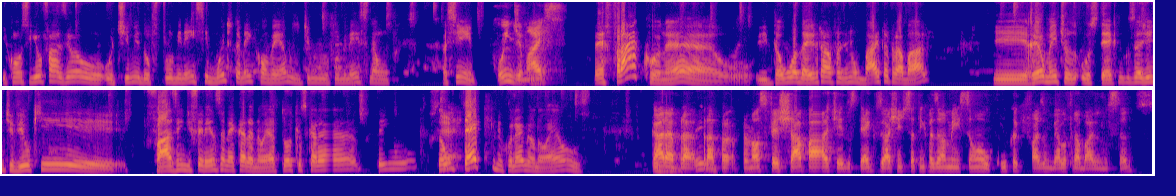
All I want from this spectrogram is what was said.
e conseguiu fazer o, o time do Fluminense muito também, que convenhamos, o time do Fluminense não, assim, Ruim demais. é fraco, né? O- Então o Odair estava fazendo um baita trabalho e realmente os, os técnicos a gente viu que fazem diferença, né, cara? Não é à toa que os caras têm um- são É. técnico, né, meu? Não é uns. Cara, para nós fechar a parte aí dos técnicos, eu acho que a gente só tem que fazer uma menção ao Cuca, que faz um belo trabalho no Santos.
